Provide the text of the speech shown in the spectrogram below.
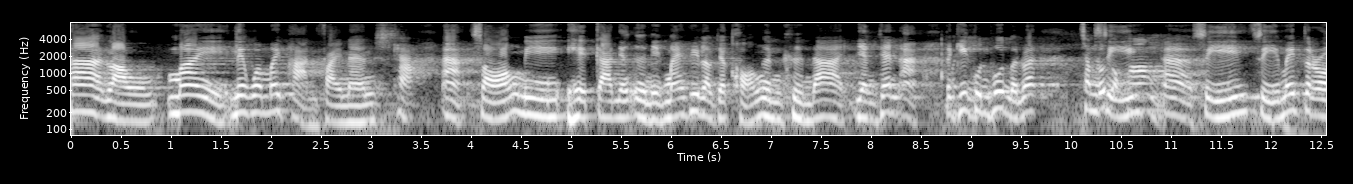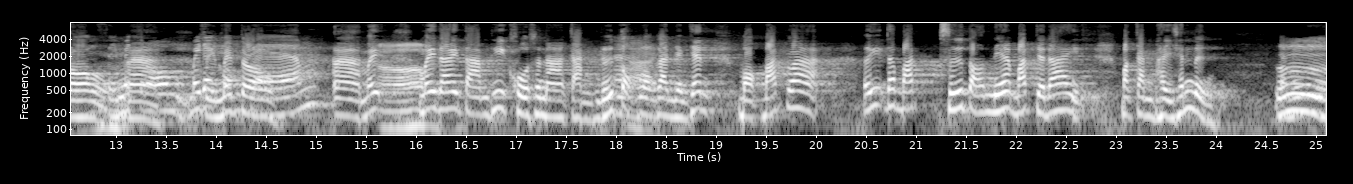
ถ้าเราไม่เรียกว่าไม่ผ่าน finance ค่ะอะสองมีเหตุการณ์อย่างอื่นอีกไหมที่เราจะขอเงินคืนได้ อย่างเช่นอะตะกี้คุณพูดเหมือนว่าชำรุดสีบกพร่องอ่าสีสีไม่ตรงสีไม่ตรงอ่าไม่ได้สีไม่ตรงของแถมอ่าไม่อ๋อไม่ได้ตามที่โฆษณากัน หรืออ่าตกลงกันอย่างเช่น บอกบัตรว่า เอ้ยถ้าบัตรซื้อตอนเนี้ยบัตรจะได้ประกันภัยชั้นหนึ่งอืม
